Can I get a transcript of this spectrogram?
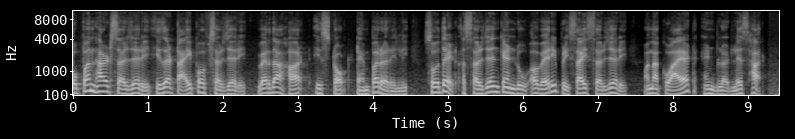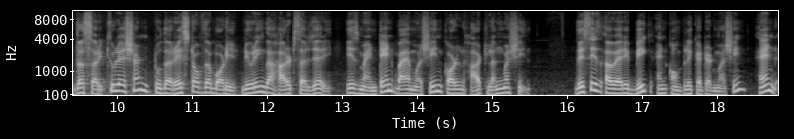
Open heart surgery is a type of surgery where the heart is stopped temporarily so that a surgeon can do a very precise surgery on a quiet and bloodless heart. The circulation to the rest of the body during the heart surgery is maintained by a machine called heart-lung machine. This is a very big and complicated machine and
